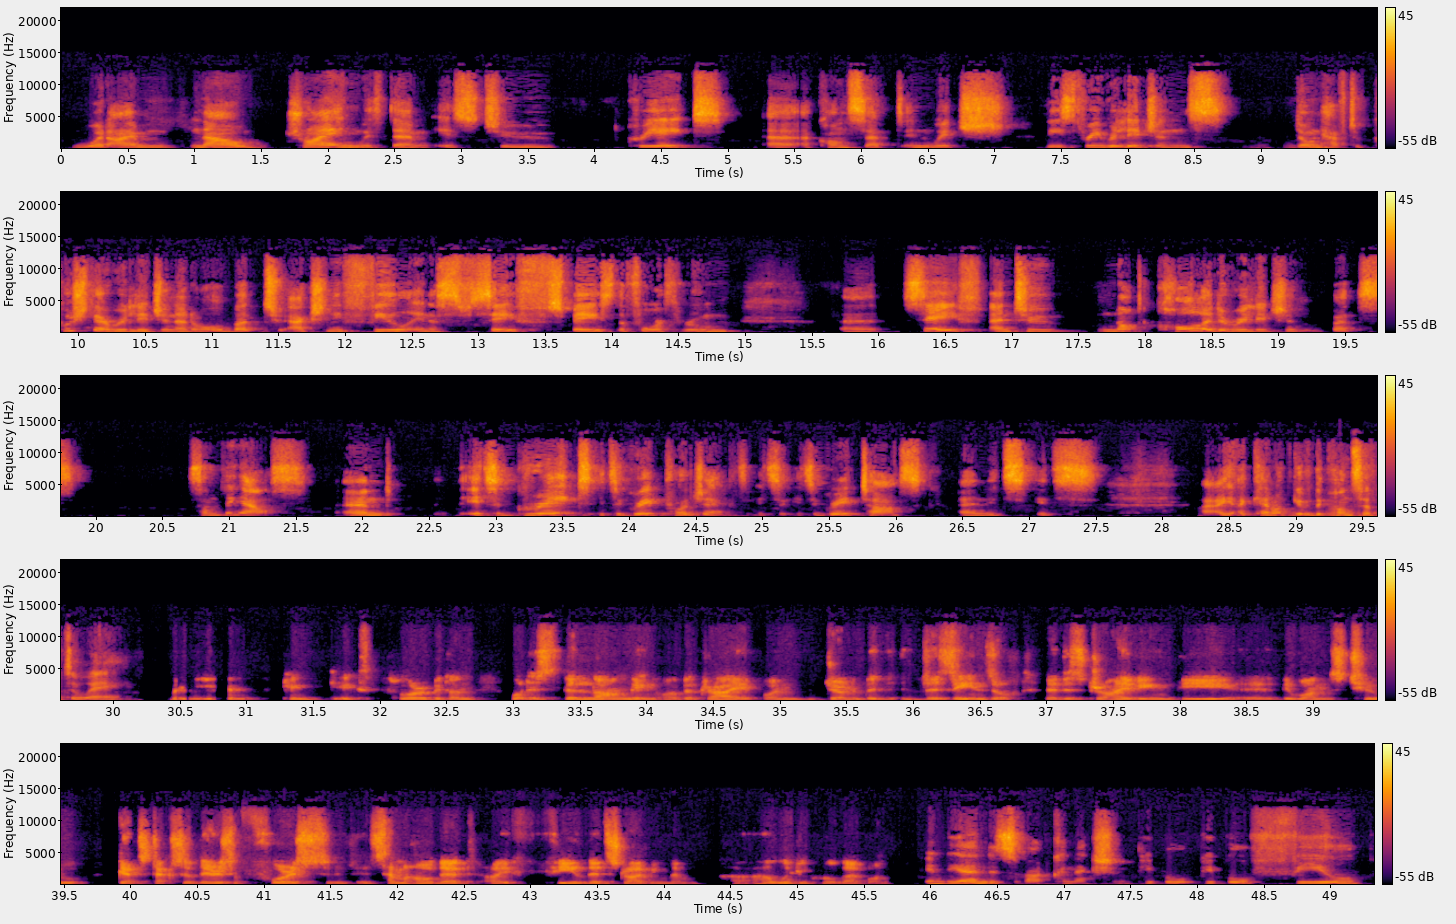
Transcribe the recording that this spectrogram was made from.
what i'm now trying with them is to create a, a concept in which these three religions don't have to push their religion at all, but to actually feel in a safe space, the fourth room, uh, safe, and to not call it a religion, but something else. And it's a great, it's a great project. It's a, it's a great task, and it's it's. I, I cannot give the concept away. Maybe you can can explore a bit on what is the longing or the drive, on German, the, the Sehnsucht that is driving the uh, the ones to get stuck. So there's a force somehow that I feel that's driving them. How would you call that one? In the end, it's about connection. People people feel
